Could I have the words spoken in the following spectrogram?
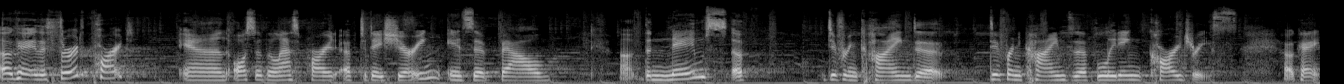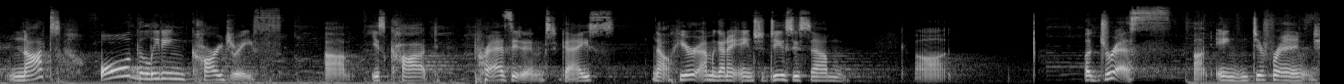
Okay, the third part and also the last part of today's sharing is about uh, the names of different kind of different kinds of leading cadres. Okay, not all the leading cadres um, is called president, guys. Now here I'm gonna introduce you some uh, address uh, in different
